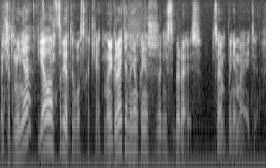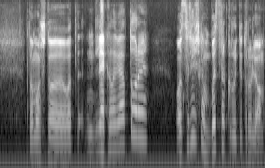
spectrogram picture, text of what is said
насчет меня, я вам советую его скачать, но играть я на нем, конечно же, не собираюсь. Сами понимаете. Потому что вот для клавиатуры он слишком быстро крутит рулем.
